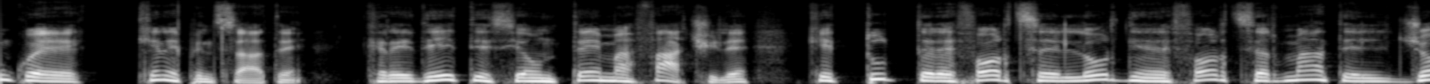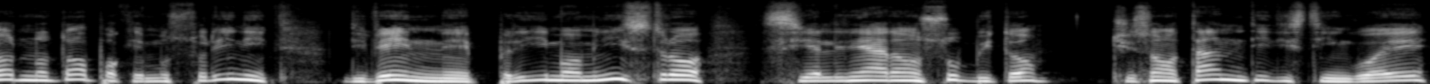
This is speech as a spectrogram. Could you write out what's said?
Dunque, che ne pensate? Credete sia un tema facile che tutte le forze dell'ordine e le forze armate il giorno dopo che Mussolini divenne primo ministro si allinearono subito? Ci sono tanti distinguo e,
